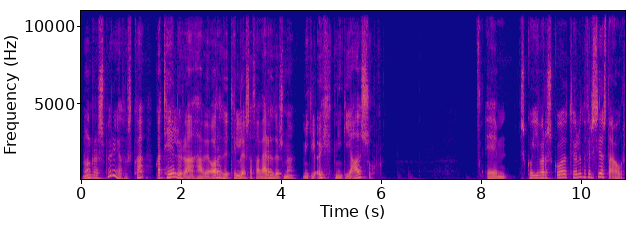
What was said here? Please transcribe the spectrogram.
Mér langar að spyrja þú veist, hvað hva telur að hafi orðið til þess að það verður svona mikil aukning í aðsókn? Um, sko ég var að skoða tölunda fyrir síðasta ár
